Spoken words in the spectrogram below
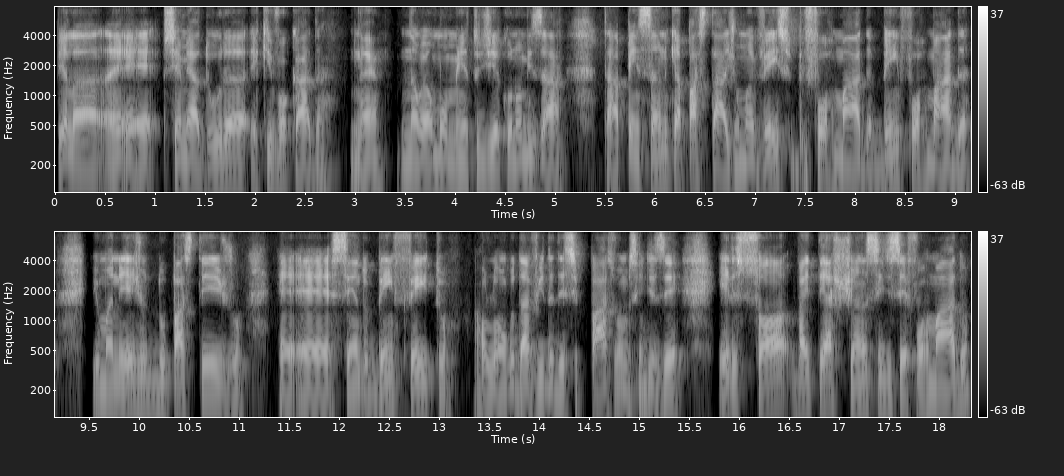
pela é, semeadura equivocada, né? Não é o momento de economizar, tá? Pensando que a pastagem, uma vez formada, bem formada, e o manejo do pastejo sendo bem feito ao longo da vida desse passo, vamos assim dizer, ele só vai ter a chance de ser formado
